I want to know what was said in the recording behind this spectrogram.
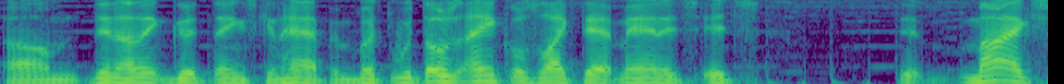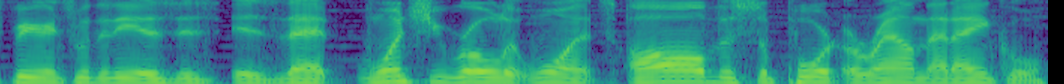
um, then I think good things can happen. But with those ankles like that man it's it's it- my experience with it is is is that once you roll it once all the support around that ankle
